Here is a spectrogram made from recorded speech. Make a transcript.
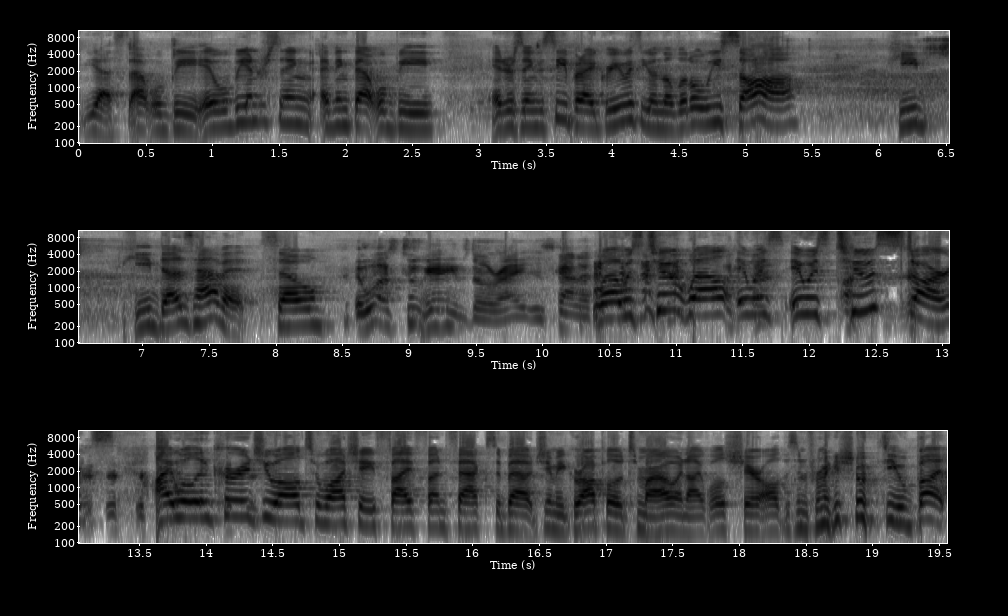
Yes, that will be. It will be interesting. I think that will be interesting to see. But I agree with you. In the little we saw, he he does have it. So It was two games, though, right? It's kind of. well, it was two. Well, it was it was two starts. I will encourage you all to watch a five fun facts about Jimmy Garoppolo tomorrow, and I will share all this information with you. But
